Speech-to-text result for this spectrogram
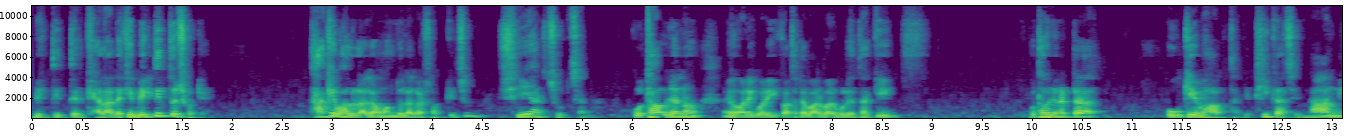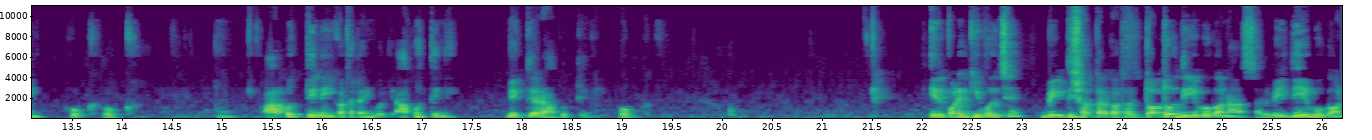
ব্যক্তিত্বের খেলা দেখে ব্যক্তিত্ব ছোটে। থাকে ভালো লাগা, মন্দ লাগা সব কিছু সে আর ছুটছে না। কোথাও যেন, আমি অনেকবার এই কথাটা বারবার বলে থাকি, কোথাও যেন একটা ওকে ভাব থাকে, ঠিক আছে, না নেই, হোক হোক। আপত্তি নেই কথাটা আমি বলি, আপত্তি নেই ব্যক্তির আর আপত্তি নেই, হোক। এরপরে কি বলছে? ব্যক্তি সত্তার কথা তত দেবগণা সার্বে এই দেবগণ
